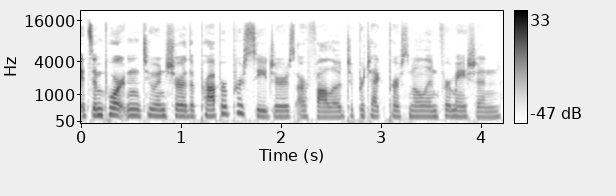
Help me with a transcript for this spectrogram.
It's important to ensure the proper procedures are followed to protect personal information.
